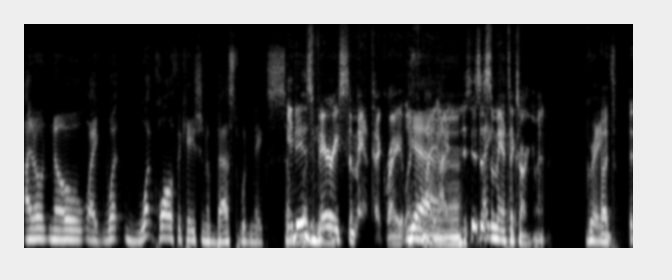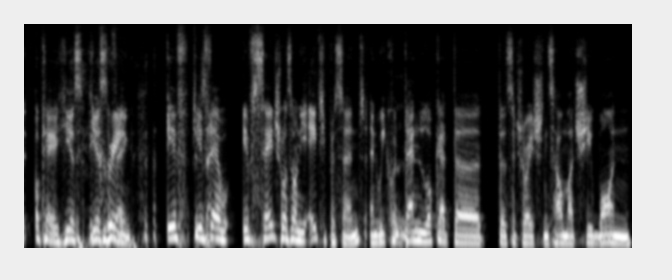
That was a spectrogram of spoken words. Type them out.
I don't know. Like what what qualification of best would make somebody It is very semantic, right? Like Yeah. I, I, this is a I- semantics argument. Great. But uh, okay, here's here's the thing. If if there if Sage was only eighty percent, and we could Mhm. then look at the the situations how much she won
